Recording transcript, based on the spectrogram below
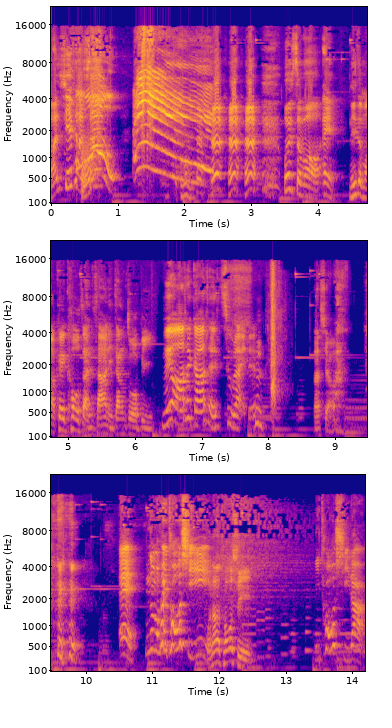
残血反杀！为什么？哎，你怎么可以扣斩杀？你这样作弊？没有啊，他刚刚才出来的。那小啊？哎，你怎么可以偷袭？我那有偷袭？你偷袭啦！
